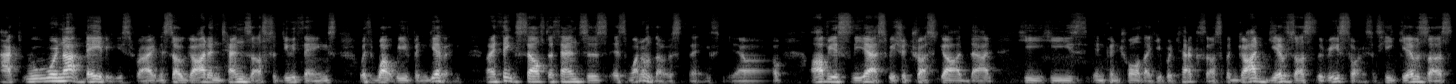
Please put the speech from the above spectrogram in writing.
act we're not babies right and so god intends us to do things with what we've been given And I think self-defense is, is one of those things. You know, obviously, yes, we should trust God that He He's in control, that He protects us. But God gives us the resources. He gives us,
